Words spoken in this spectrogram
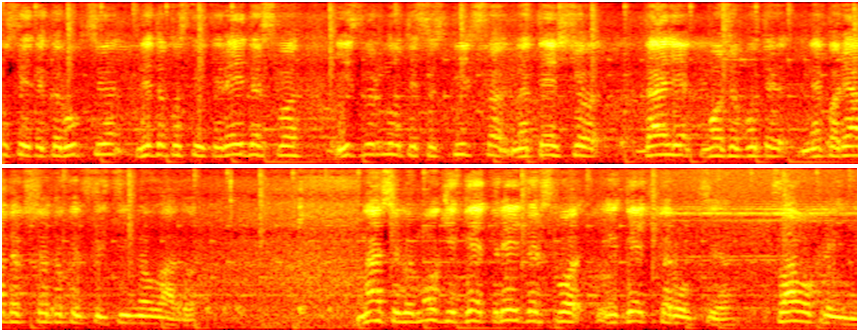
Допустити корупцію, не допустити рейдерство і звернути суспільство на те, що далі може бути непорядок щодо конституційного ладу. Наші вимоги геть рейдерство і геть корупцію. Слава Україні!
